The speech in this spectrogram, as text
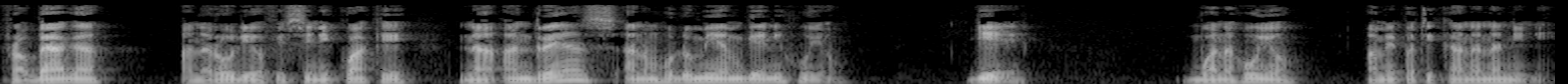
frau berger anarudi ofisini kwake na andreas anamhudumia mgeni huyo je bwana huyo amepatikana na nini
